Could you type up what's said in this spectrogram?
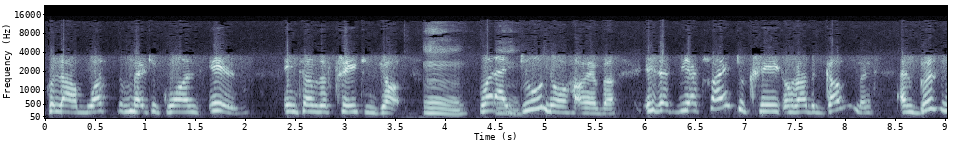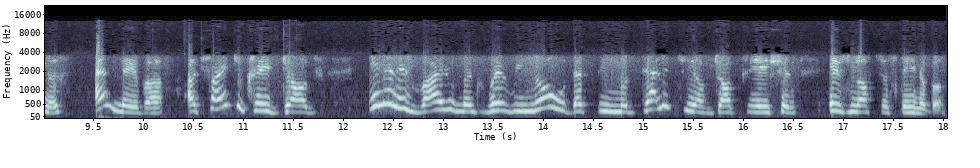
Gulam, what the magic wand is in terms of creating jobs. Mm. What mm. I do know, however, is that we are trying to create, or rather, government and business and labor are trying to create jobs in an environment where we know that the modality of job creation is not sustainable.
